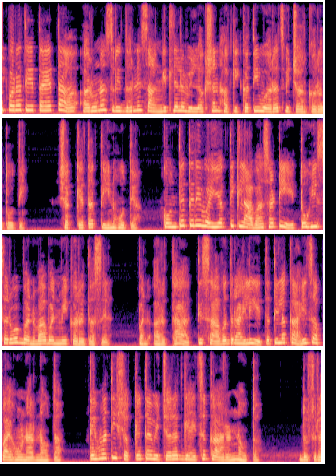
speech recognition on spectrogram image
परत येता येता अरुणा श्रीधरने सांगितलेल्या विलक्षण हकीकतीवरच विचार करत होती. शक्यता तीन होत्या. कोणत्या तरी वैयक्तिक लाभासाठी तो ही सर्व बनवाबनवी करत असेल. पण अर्थात ती सावध राहिली तर तिला काहीच अपाय होणार नव्हता. तेव्हा ती शक्यता विचारात घ्यायचं कारण नव्हतं. दुसरं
